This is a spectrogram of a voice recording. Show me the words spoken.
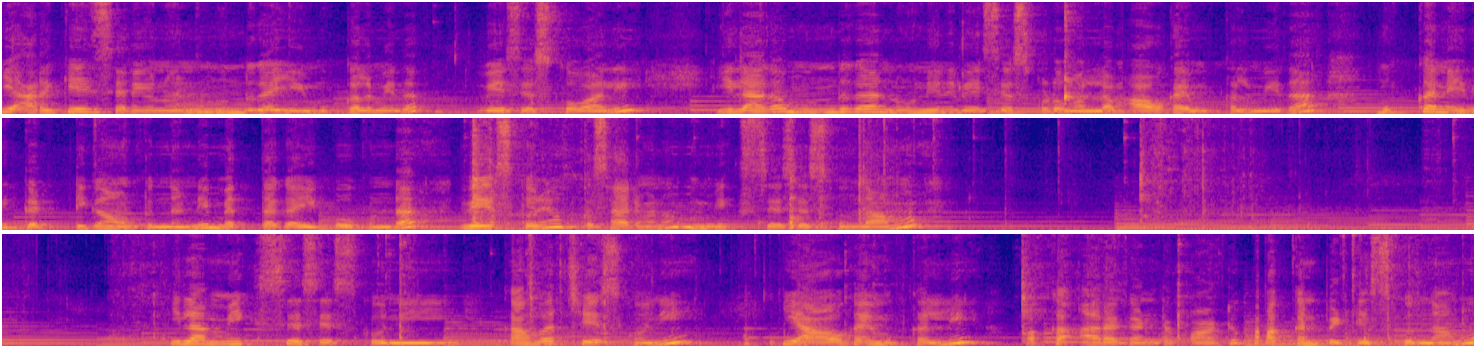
ఈ అర కేజీ శనగ నూనెని ముందుగా ఈ ముక్కల మీద వేసేసుకోవాలి. ఇలాగా ముందుగా నూనెని వేసేసుకోవడం వల్ల ఆవకాయ ముక్కల మీద ముక్క అనేది గట్టిగా ఉంటుందండి మెత్తగా అయిపోకుండా. వేసుకొని ఒక్కసారి మనం మిక్స్ చేసేసుకుందాము. ఇలా మిక్స్ చేసేసుకొని కవర్ చేసుకొని ఈ ఆవకాయ ముక్కల్ని ఒక అరగంట పాటు పక్కన పెట్టేసుకుందాము.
